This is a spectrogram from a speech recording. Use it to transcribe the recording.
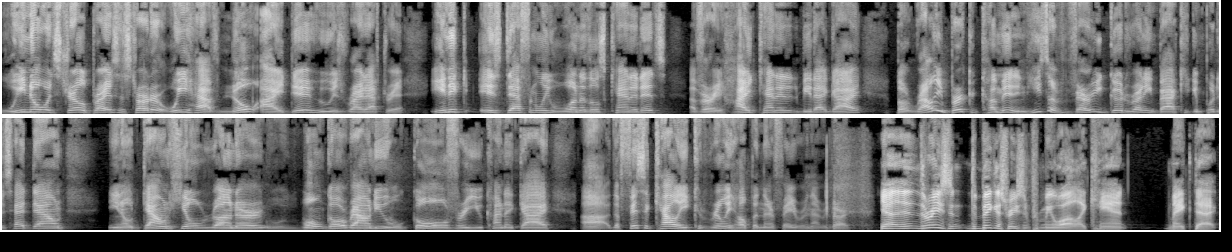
we know it's Gerald Bright as the starter. We have no idea who is right after it. Enoch is definitely one of those candidates, a very high candidate to be that guy. But Riley Burke could come in, and he's a very good running back. He can put his head down, you know, downhill runner, won't go around you, will go over you kind of guy. Uh, the physicality could really help in their favor in that regard. Yeah, the reason, the biggest reason for me, while I can't make that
